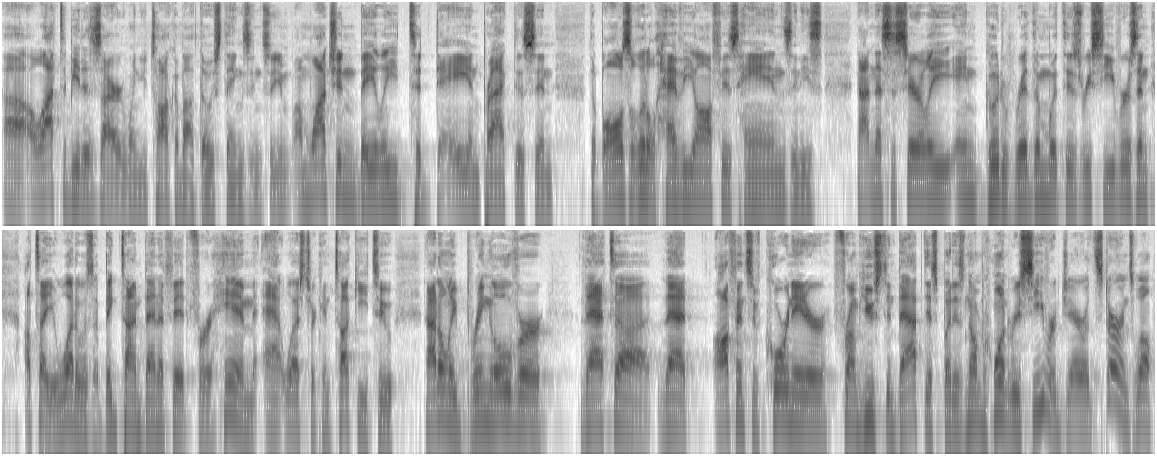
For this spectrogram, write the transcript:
uh, a lot to be desired when you talk about those things. And so you, I'm watching Bailey today in practice, and the ball's a little heavy off his hands, and he's not necessarily in good rhythm with his receivers. And I'll tell you what, it was a big time benefit for him at Western Kentucky to not only bring over that uh, that offensive coordinator from Houston Baptist, but his number one receiver, Jerreth Sterns. Well,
